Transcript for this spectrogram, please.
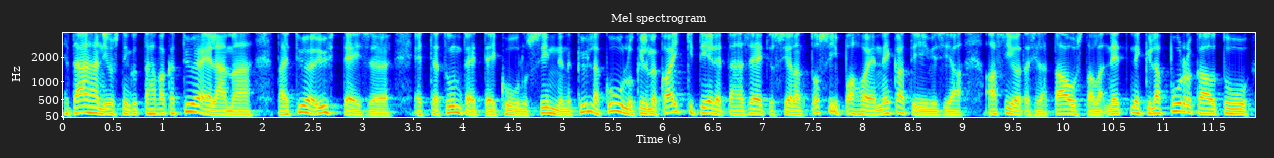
Ja tämähän just niin kuin tähän vaikka työelämää tai työyhteisöä, että tunteet ei kuulu sinne. No kyllä kuuluu, kyllä me kaikki tiedetään se, että jos siellä on tosi pahoja negatiivisia asioita siellä taustalla, ne, ne kyllä purkautuu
